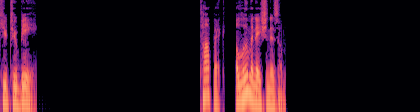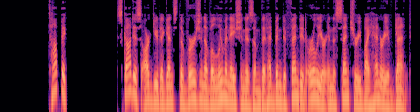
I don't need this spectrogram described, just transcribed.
q2b Topic: Illuminationism. Topic: Scotus argued against the version of Illuminationism that had been defended earlier in the century by Henry of Ghent.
